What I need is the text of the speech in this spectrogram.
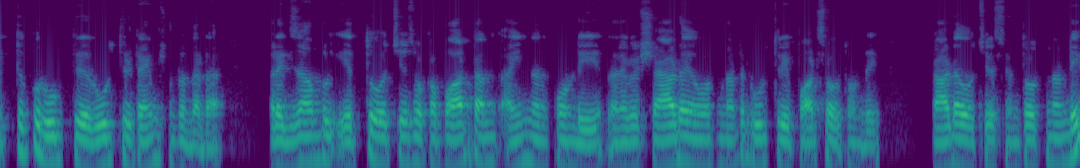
ఎత్తుకు root three root three times ఉంటుందట. ఫర్ ఎగ్జాంపుల్ ఎత్తు వచ్చేసి ఒక పార్ట్ అయింది అనుకోండి దాని యొక్క షాడో ఏమవుతుందంటే రూట్ త్రీ పార్ట్స్ అవుతుంది. షాడో వచ్చేసి ఎంత అవుతుందండి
